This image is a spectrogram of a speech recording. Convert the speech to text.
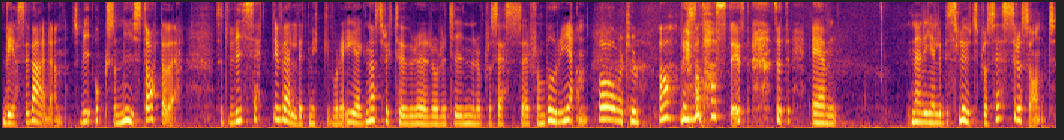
VC-världen. Så vi är också nystartade. Så att vi sätter väldigt mycket våra egna strukturer och rutiner och processer från början. Åh, vad kul! Ja, det är fantastiskt. Så att, ehm, när det gäller beslutsprocesser och sånt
